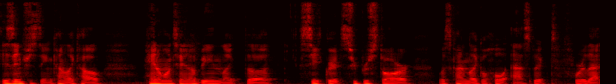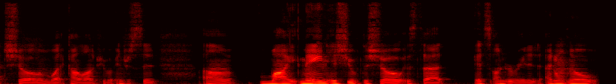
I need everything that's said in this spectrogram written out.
is interesting, kind of like how Hannah Montana being like the secret superstar was kind of like a whole aspect for that show and what got a lot of people interested. Um, my main issue with the show is that it's underrated. I don't know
